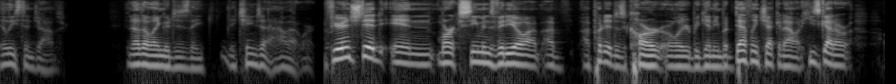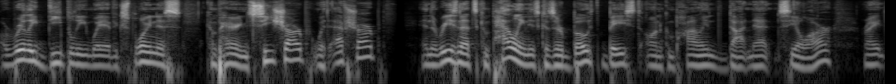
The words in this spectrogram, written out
at least in JavaScript. In other languages, they, they change that, how that works. If you're interested in Mark Seemann's video, I, I, I put it as a card earlier beginning, but definitely check it out. He's got a, a really deeply way of exploring this, comparing C sharp with F sharp and the reason that's compelling is because they're both based on compiling the .NET CLR, right?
